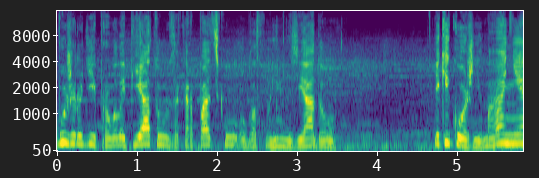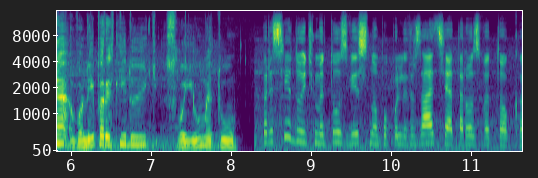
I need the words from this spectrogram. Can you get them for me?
В Ужгороді провели п'яту Закарпатську обласну гімназіаду. Як і кожні змагання, вони переслідують свою мету. Переслідують мету, звісно, популяризація та розвиток е,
